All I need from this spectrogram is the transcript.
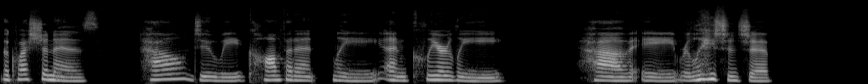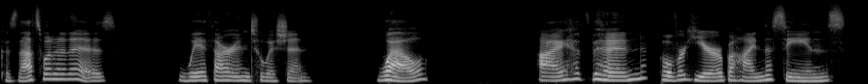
the question is how do we confidently and clearly have a relationship? Because that's what it is with our intuition. Well, I have been over here behind the scenes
